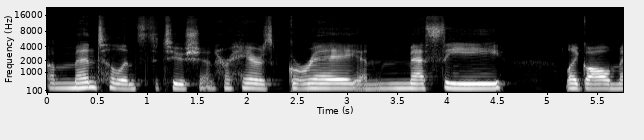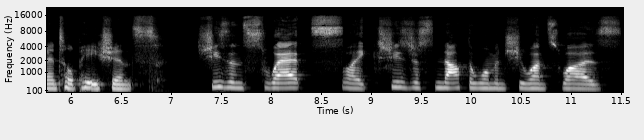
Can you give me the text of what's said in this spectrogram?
A mental institution. Her hair's gray and messy, like all mental patients. She's in sweats, like she's just not the woman she once was.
